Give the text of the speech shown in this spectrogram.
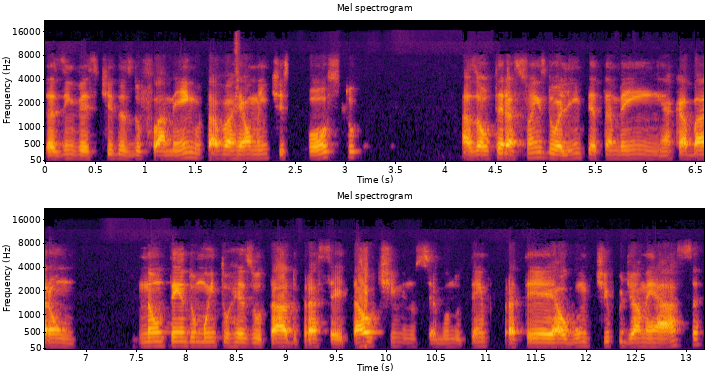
das investidas do Flamengo, estava realmente exposto. As alterações do Olímpia também acabaram não tendo muito resultado para acertar o time no segundo tempo, para ter algum tipo de ameaça.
